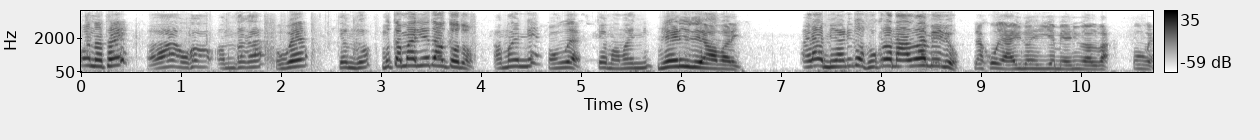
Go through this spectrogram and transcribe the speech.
ઓ ન થાય? હા ઓહો અમથા કા કેમ છો? હું તમારી જ આવતો હતો. અમારને? ઓવે કેમ અમારની? મેણી લેવા વાળી. અરે મેણી તો છોકરા નાલવા મેલ્યો. એટલે કોઈ આવી નહીં મેણી હાલવા. ઓવે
